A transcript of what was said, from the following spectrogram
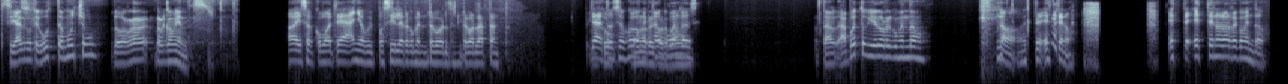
si algo te gusta mucho, lo re- recomiendas. Ay, son como tres años, pues, imposible recordar, recordar tanto. Ya, ¿Y cómo- entonces el juego que estaba jugando es... Apuesto que ya lo recomendamos. No, este, este no. Este, este no lo he recomendado.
